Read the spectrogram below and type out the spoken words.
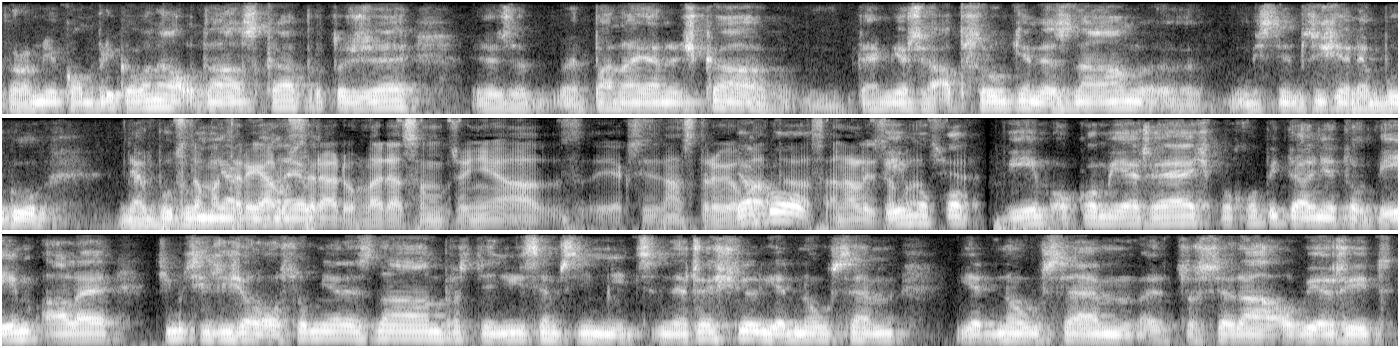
pro mě komplikovaná otázka, protože pana Janečka téměř absolutně neznám. Myslím si, že nebudu Nebudu materiálu ne... se dá dohledat samozřejmě a jak si nástrojovat jako, a zanalizovat. Vím o, vím, o kom je řeč, pochopitelně to vím, ale tím si říct, že ho osobně neznám, prostě nikdy jsem s ním nic neřešil, jednou jsem, jednou jsem, co se dá ověřit,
